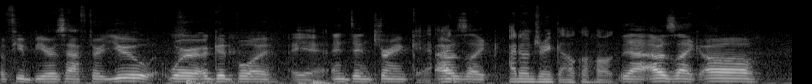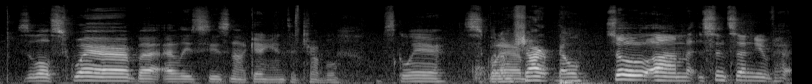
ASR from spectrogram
a few beers after. You were a good boy Yeah, and didn't drink. Yeah, I I- was like, I don't drink alcohol. yeah, I was like, oh, he's a little square, but at least he's not getting into trouble. Square. Square. But I'm sharp though. So, um, since then you've ha-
